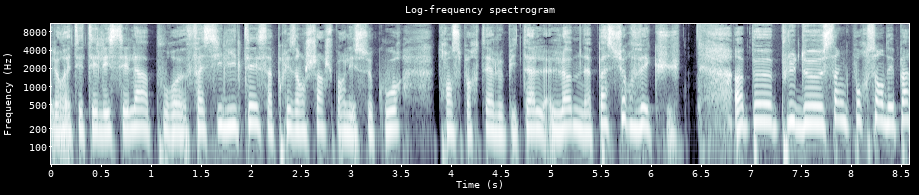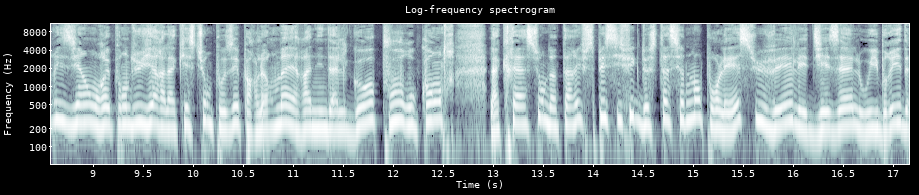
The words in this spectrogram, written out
Il aurait été laissé là pour euh, faciliter sa prise en charge par les secours. Transporté à l'hôpital, l'homme n'a pas survécu. Un peu plus de 5% des Parisiens ont répondu hier à la question posée par leur maire, Anne Hidalgo, pour ou contre la création d'un tarif spécifique de stationnement pour les SUV, les diesels ou hybrides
